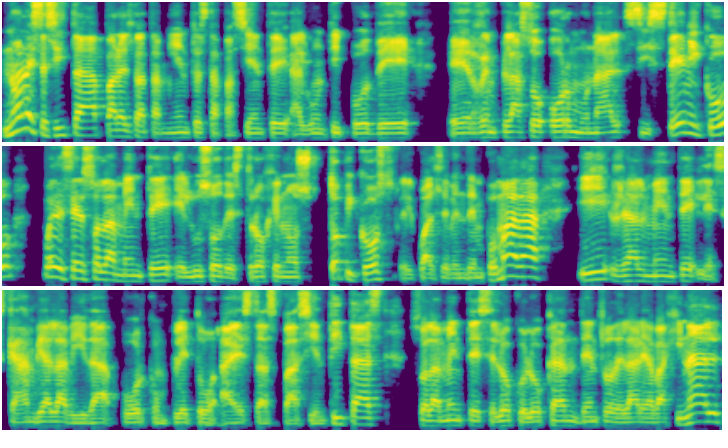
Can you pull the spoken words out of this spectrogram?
No necesita para el tratamiento esta paciente algún tipo de eh, reemplazo hormonal sistémico, puede ser solamente el uso de estrógenos tópicos, el cual se vende en pomada y realmente les cambia la vida por completo a estas pacientitas. Solamente se lo colocan dentro del área vaginal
